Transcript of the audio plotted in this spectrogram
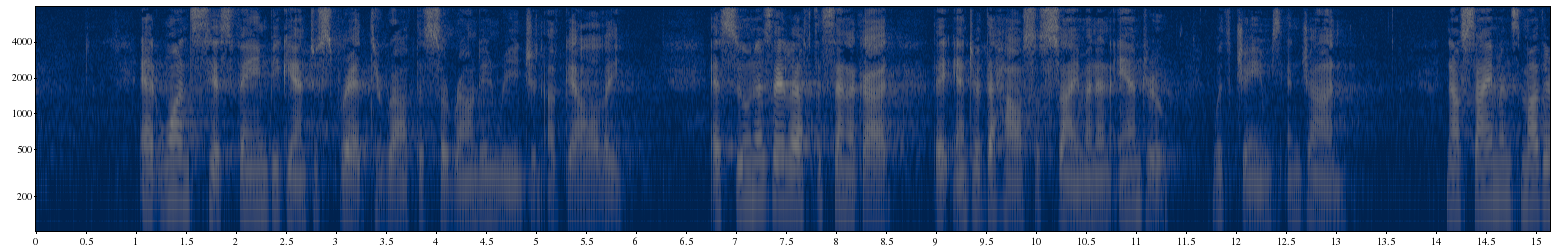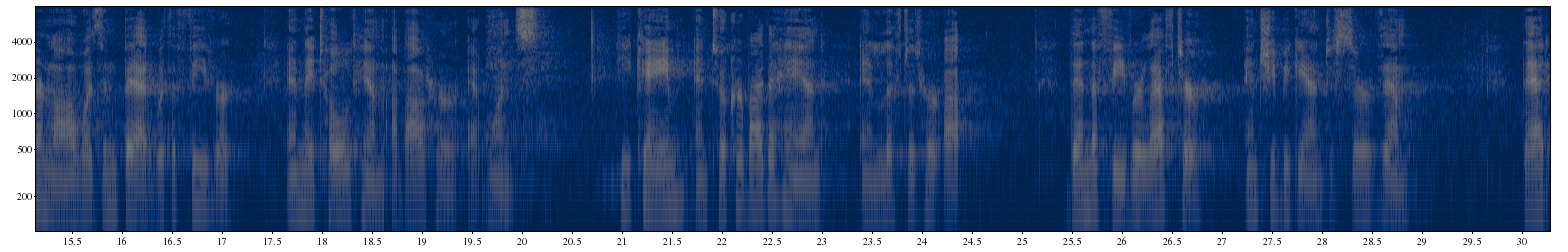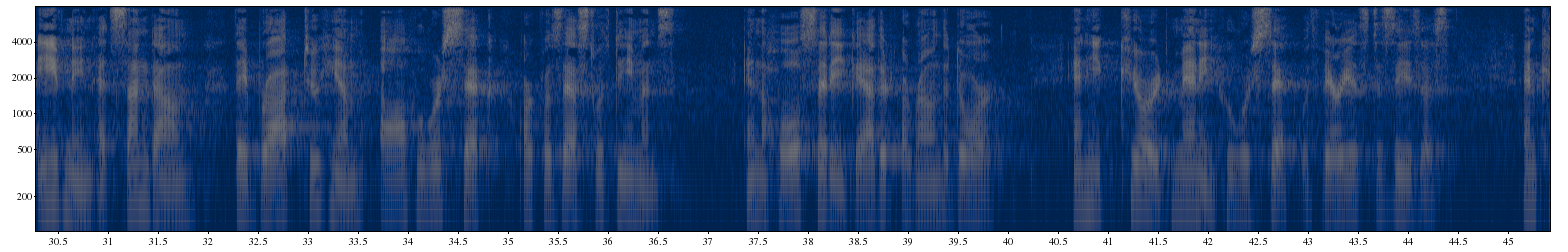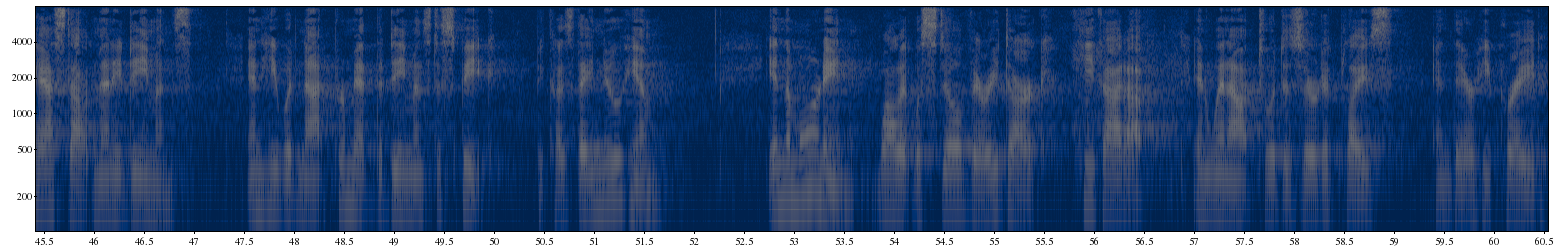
At once his fame began to spread throughout the surrounding region of Galilee. As soon as they left the synagogue, they entered the house of Simon and Andrew with James and John. Now Simon's mother in law was in bed with a fever, and they told him about her at once. He came and took her by the hand and lifted her up. Then the fever left her, and she began to serve them. That evening at sundown, they brought to him all who were sick or possessed with demons, and the whole city gathered around the door. And he cured many who were sick with various diseases, and cast out many demons. And he would not permit the demons to speak, because they knew him. In the morning, while it was still very dark, he got up and went out to a deserted place, and there he prayed.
